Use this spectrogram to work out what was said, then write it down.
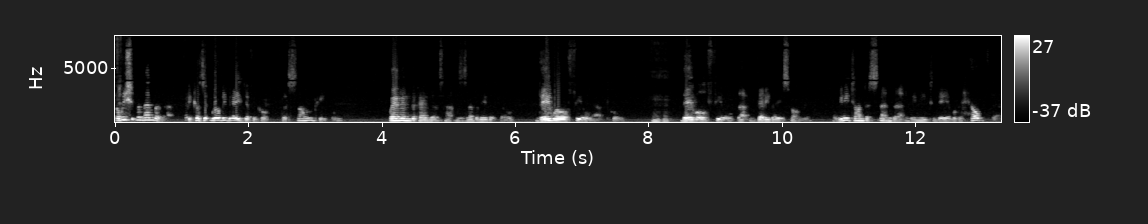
But we should remember that because it will be very difficult for some people when independence happens, as I believe it will. They will feel that pull. Mm-hmm. They will feel that very, very strongly. And we need to understand that, and we need to be able to help them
